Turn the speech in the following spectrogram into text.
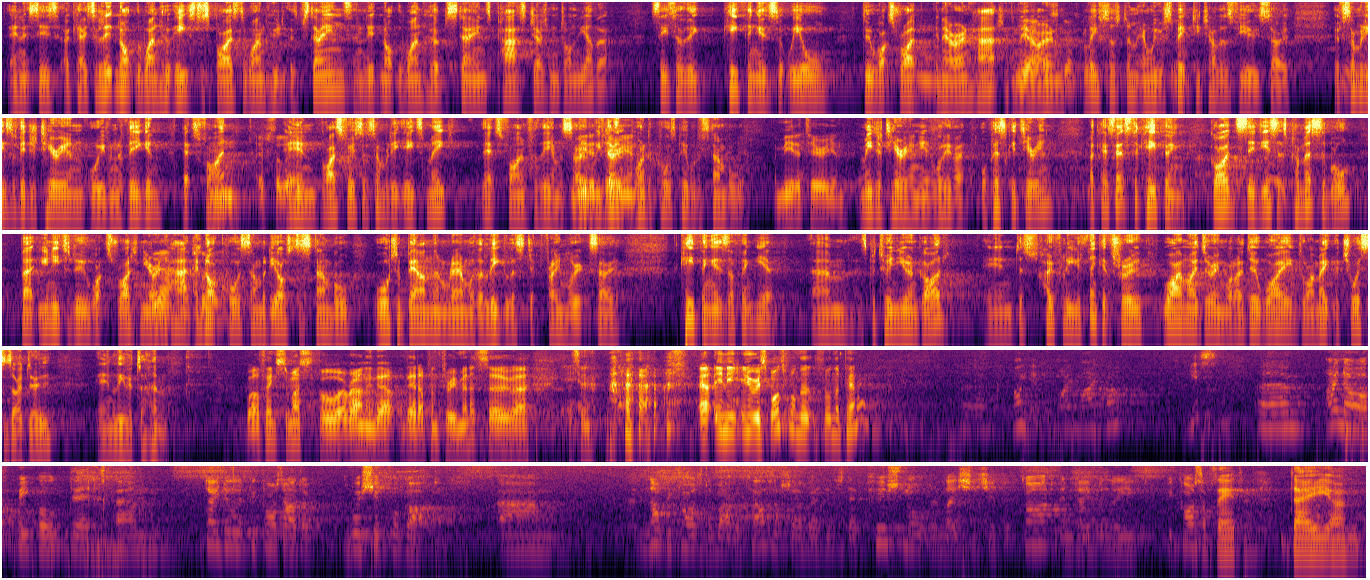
And it says, okay, so let not the one who eats despise the one who abstains, and let not the one who abstains pass judgment on the other. See, so the key thing is that we all do what's right in our own heart and Yeah, our own good. belief system, and we respect each other's views. So if somebody's a vegetarian or even a vegan, that's fine. Mm, absolutely. And vice versa, if somebody eats meat, that's fine for them. So we don't want to cause people to stumble. A Mediterranean. Mediterranean, yeah, whatever, or pescatarian. Okay, so that's the key thing. God said, yes, it's permissible, but you need to do what's right in your Yeah, own heart and not cause somebody else to stumble or to bound them around with a legalistic framework. So the key thing is, I think, yeah, um, it's between you and God, and just hopefully you think it through. Why am I doing what I do? Why do I make the choices I do? And leave it to Him. Well, thanks so much for rounding that, that up in three minutes. So, uh, it. uh, any, any response from the, from the panel? Oh, yeah, my mic? Yes. Um, I know of people that um, they do it because out of worship for God. Um, not because the Bible tells them so, but it's their personal relationship with God, and they believe because of that they, um,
